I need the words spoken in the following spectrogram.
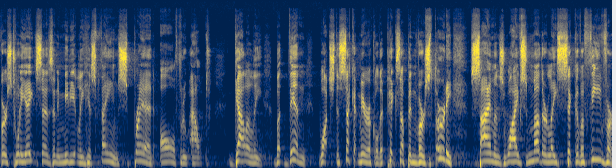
Verse 28 says, And immediately his fame spread all throughout Galilee. But then, watch the second miracle that picks up in verse 30. Simon's wife's mother lay sick of a fever.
